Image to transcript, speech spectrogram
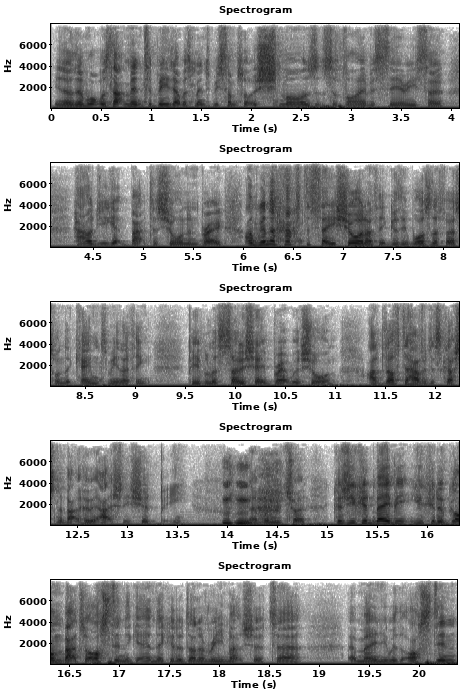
You know, then what was that meant to be? That was meant to be some sort of schmoz Survivor Series. So, how do you get back to Shawn and Bret? I'm going to have to say Shawn, I think, because it was the first one that came to me, and I think people associate Bret with Shawn. I'd love to have a discussion about who it actually should be. Uh, when you try, because you could maybe you could have gone back to Austin again. They could have done a rematch at uh, at Mania with Austin.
